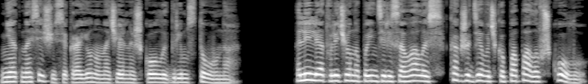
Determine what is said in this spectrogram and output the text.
не относящейся к району начальной школы Гримстоуна. Лили отвлеченно поинтересовалась, как же девочка попала в школу.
